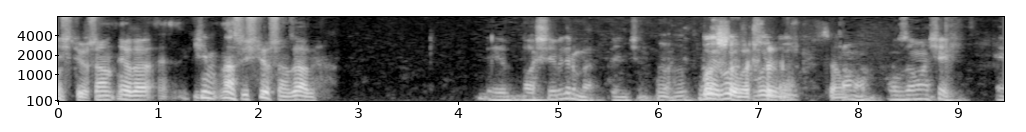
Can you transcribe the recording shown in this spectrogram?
istiyorsan ya da kim nasıl istiyorsanız abi. E, başlayabilirim ben benim için. Hı Başla, buyur, başla. buyur, buyur. Sen- Tamam. O zaman şey e,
